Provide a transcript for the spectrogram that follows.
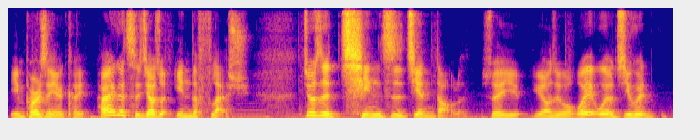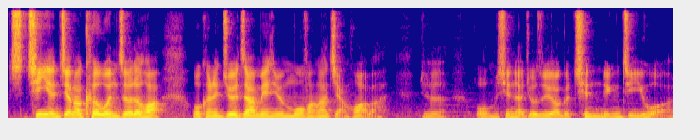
in person 也可以。还有一个词叫做 in the flesh，就是亲自见到了。所以要是我我我有机会亲眼见到柯文哲的话，我可能就会在他面前模仿他讲话吧。就是我们现在就是有个亲临计划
